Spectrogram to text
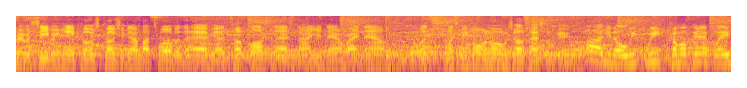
remember Sebring head coach. Coach, you're down by 12 at the half. You had a tough loss last night. You're down right now. What's what's been going on with y'all the past couple games? Uh, you know, we, we come up there and play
